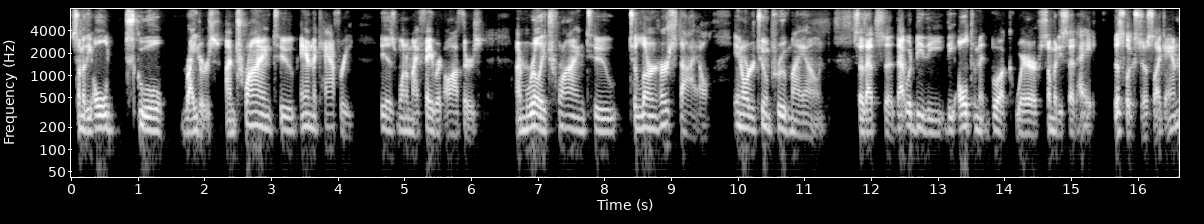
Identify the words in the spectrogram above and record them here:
some of the old school writers. I'm trying to, Anne McCaffrey is one of my favorite authors. I'm really trying to to learn her style in order to improve my own. So that's uh, that would be the the ultimate book where somebody said, "Hey, this looks just like Anne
